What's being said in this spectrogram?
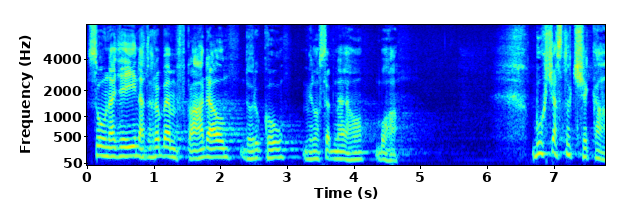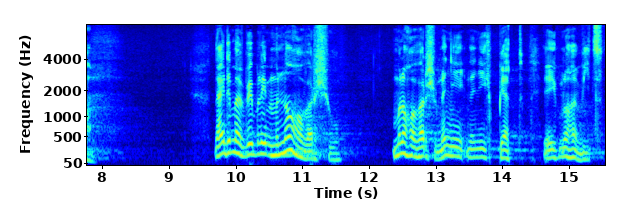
Svou naději nad hrobem vkládal do rukou milosrdného Boha. Bůh často čeká. Najdeme v Bibli mnoho veršů, mnoho veršů, není, není jich pět, je jich mnohem víc,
